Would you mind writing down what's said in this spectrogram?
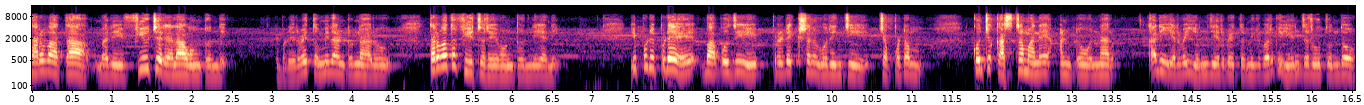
తర్వాత మరి ఫ్యూచర్ ఎలా ఉంటుంది? ఇప్పుడు ఇరవై తొమ్మిది అంటున్నారు తర్వాత ఫ్యూచర్ ఏముంటుంది? అని. ఇప్పుడిప్పుడే బాపూజీ ప్రొడిక్షన్ గురించి చెప్పటం కొంచెం కష్టమనే అంటూ ఉన్నారు. కానీ ఇరవై ఎనిమిది ఇరవై తొమ్మిది వరకు ఏం జరుగుతుందో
